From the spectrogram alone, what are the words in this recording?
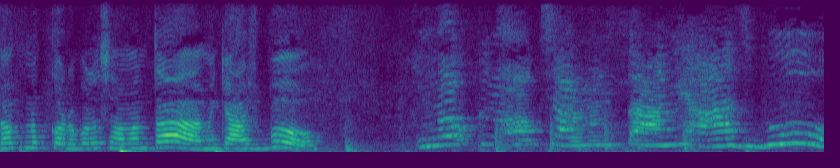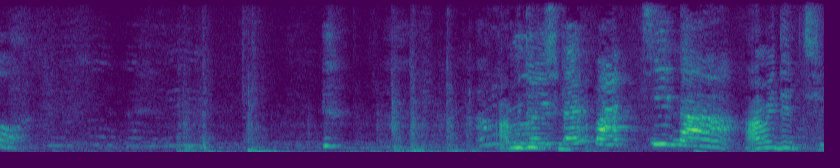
নক নক করো বলো সামান্তা আমি কি আসব? নক নক সামন্তা আমি আসব। আমি দিচ্ছি। পারছি না। আমি দিচ্ছি।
